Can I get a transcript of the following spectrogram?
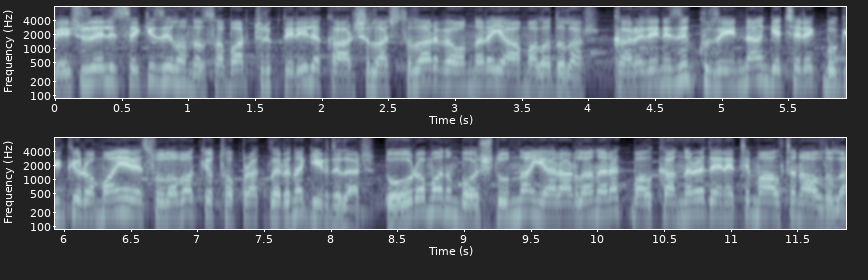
558 yılında Sabar Türkleriyle karşılaştılar ve onları yağmaladılar. Karadeniz'in kuzeyinden geçerek bugünkü Romanya ve Slovakya topraklarına girdiler. Doğu Roma'nın boşluğundan yararlanarak Balkanlara denetimi altına aldılar.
